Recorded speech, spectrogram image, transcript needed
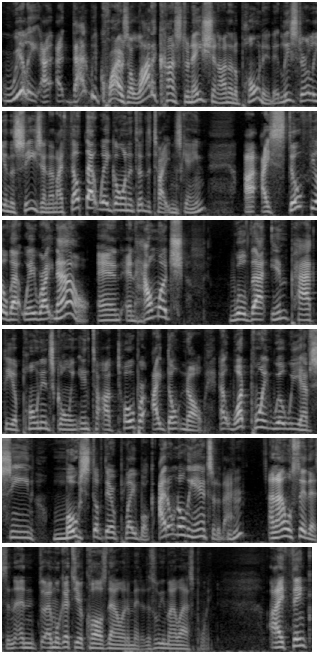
really I, I, that requires a lot of consternation on an opponent, at least early in the season. And I felt that way going into the Titans game. I, I still feel that way right now. And and how much will that impact the opponents going into October? I don't know. At what point will we have seen most of their playbook? I don't know the answer to that. Mm-hmm. And I will say this, and, and and we'll get to your calls now in a minute. This will be my last point. I think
